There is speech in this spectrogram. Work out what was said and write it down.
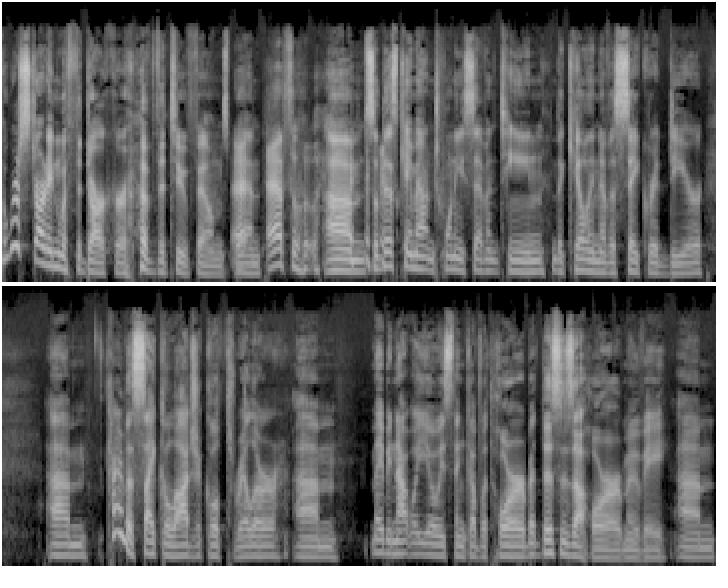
we're starting with the darker of the two films, A- Ben. absolutely. Um, so this came out in 2017, The Killing of a Sacred Deer. Um, kind of a psychological thriller. Um, maybe not what you always think of with horror, but this is a horror movie. Um,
